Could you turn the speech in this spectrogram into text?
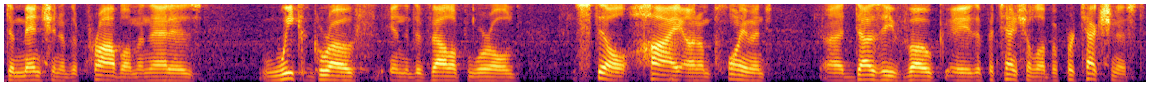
dimension of the problem, and that is weak growth in the developed world, still high unemployment, uh, does evoke a, the potential of a protectionist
